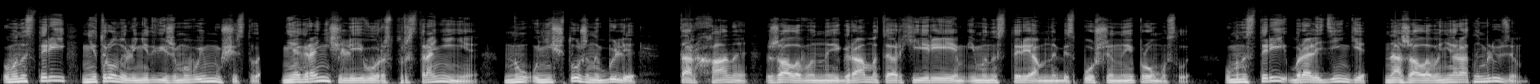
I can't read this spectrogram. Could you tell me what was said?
У монастырей не тронули недвижимого имущества, не ограничили его распространение, но уничтожены были тарханы, жалованные грамоты архиереям и монастырям на беспошлинные промыслы. У монастырей брали деньги на жалование ратным людям.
